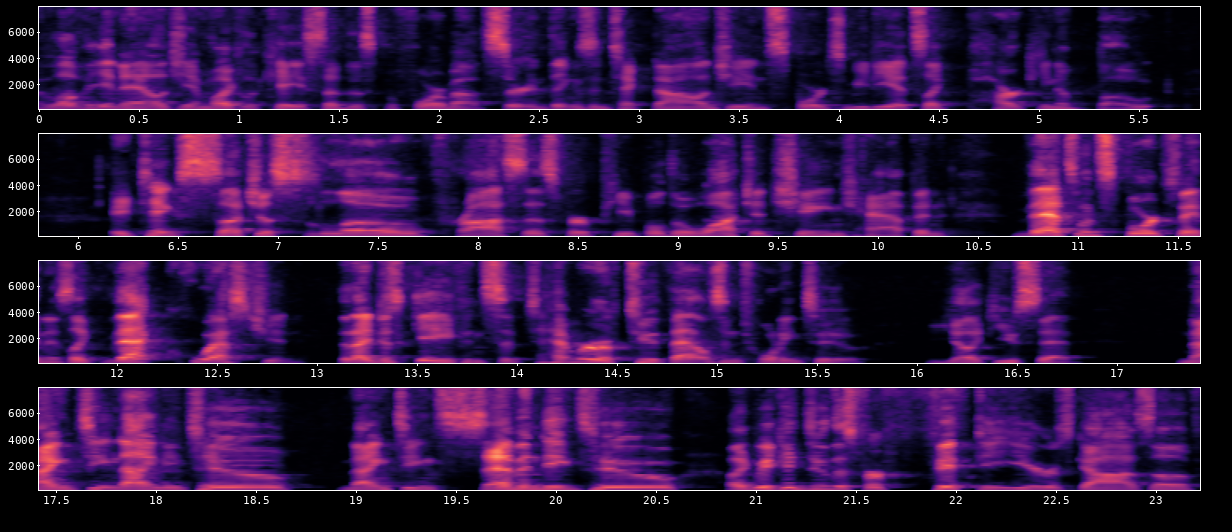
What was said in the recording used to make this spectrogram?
I love the analogy, and Michael Kay said this before about certain things in technology and sports media. It's like parking a boat. It takes such a slow process for people to watch a change happen. That's what sports fan is. Like that question that I just gave in September of 2022, like you said, 1992, 1972. Like we could do this for 50 years, guys. Of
